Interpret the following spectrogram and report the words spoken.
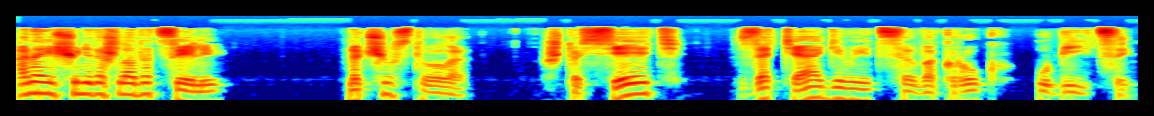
Она еще не дошла до цели, но чувствовала, что сеть затягивается вокруг убийцы.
